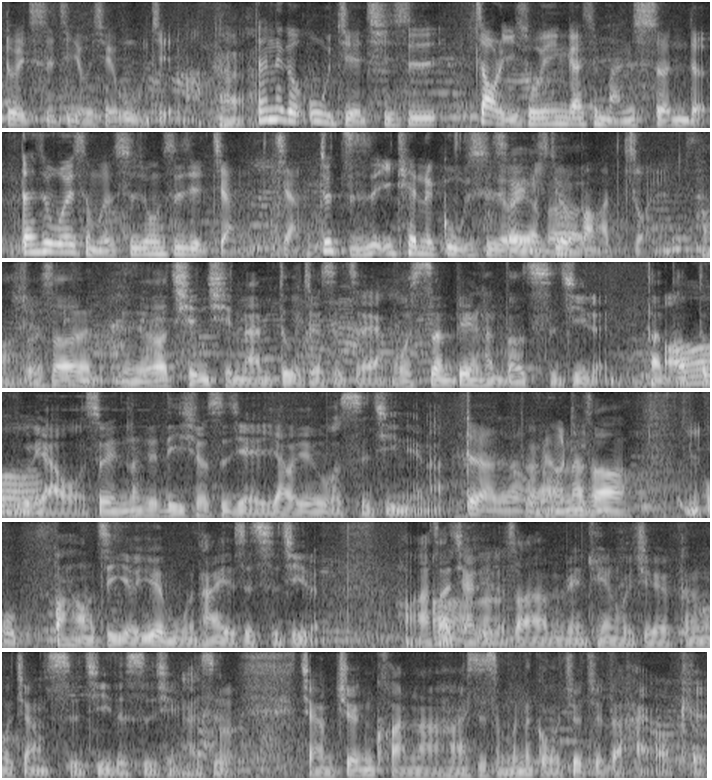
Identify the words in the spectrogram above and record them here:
对慈济有一些误解嘛？嗯。但那个误解其实照理说应该是蛮深的，但是为什么师兄师姐讲讲就只是一天的故事而已，你就有办法转？啊，有时候你说亲情难度就是这样。我身边很多慈济人，但都渡不了我，哦，所以那个立秀师姐也邀约我十几年了。对啊，对啊。对啊，那时候我包含我自己的岳母，她也是慈济人。啊，在家里的时候，每天回去跟我讲慈济的事情，还是讲捐款啊，还是什么，那个我就觉得还 OK。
